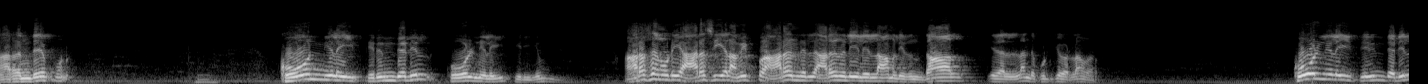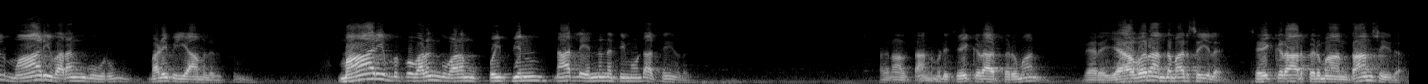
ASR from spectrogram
மறந்தே போனான். கோன் நிலை திருந்தலில் கோல் நிலை திரியும். அரசனுடைய அரசியல் அமைப்பு அறநிலை அறநிலையில் இல்லாமல் இருந்தால் இதெல்லாம் இந்த குட்டிச்சோரெல்லாம் வரும். கோள்நிலை தெரிந்தடில் மாறி வரங்கூறும் மழை பெய்யாமல் இருக்கும். மாறி இப்ப வரங்கு வரம் பொய்ப்பின் நாட்டுல என்னென்ன தீமை உண்டு அத்தையும் நடக்கும் அதனால் தான் நம்முடைய சேக்கடார் பெருமான் வேற எவரும் அந்த மாதிரி செய்யல. சேக்கடார் பெருமான் தான் செய்தார்.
